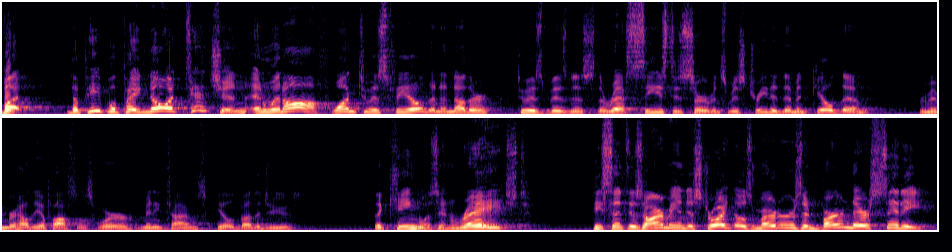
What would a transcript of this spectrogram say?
but the people paid no attention and went off, one to his field and another to his business. The rest seized his servants, mistreated them, and killed them. Remember how the apostles were many times killed by the Jews? The king was enraged. He sent his army and destroyed those murderers and burned their city.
